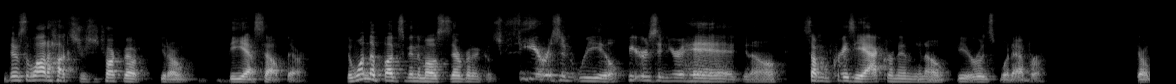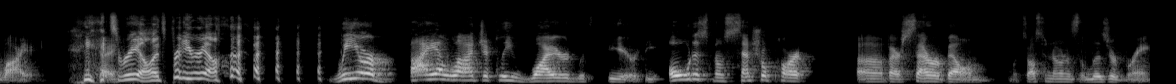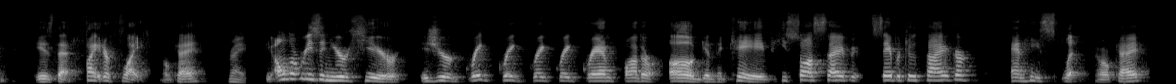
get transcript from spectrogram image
there's a lot of hucksters who talk about, you know, BS out there. The one that bugs me the most is everybody goes, fear isn't real, fear is in your head, you know, some crazy acronym, you know, fear is whatever. They're lying. Okay? it's real. It's pretty real. we are biologically wired with fear. The oldest, most central part of our cerebellum, what's also known as the lizard brain, is that fight or flight. Okay. Right. The only reason you're here is your great, great, great, great grandfather Ugg in the cave. He saw saber, saber-tooth tiger and he split. Okay.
